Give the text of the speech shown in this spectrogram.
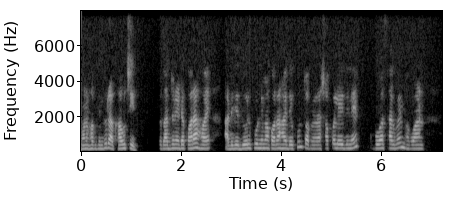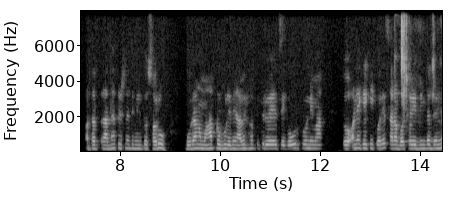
মনোভাব কিন্তু রাখা উচিত। তো তার জন্য এটা করা হয়। আর এই যে দোল পূর্ণিমা করা হয়, দেখুন তো আপনারা সকলে এই দিনে উপবাস থাকবেন। ভগবান অর্থাৎ রাধা কৃষ্ণের যে মিলিত স্বরূপ গৌরাঙ্গ মহাপ্রভুর এদিন আবির্ভাব তিথি রয়েছে, গৌর পূর্ণিমা। তো অনেকে কি করে, সারা বছর এই দিনটার জন্য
